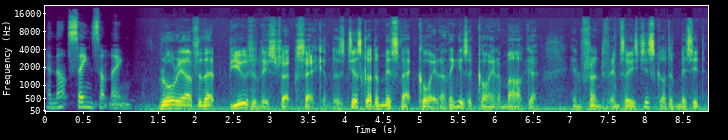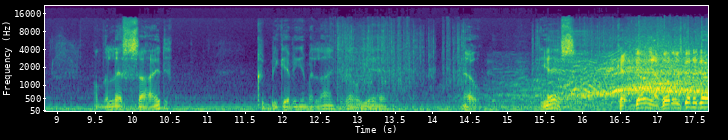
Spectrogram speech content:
and that's saying something. Rory, after that beautifully struck second, has just got to miss that coin. I think it's a coin, a marker in front of him, so he's just got to miss it on the left side. Could be giving him a line to oh yeah. No. Yes. Kept going. I thought it was going to go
